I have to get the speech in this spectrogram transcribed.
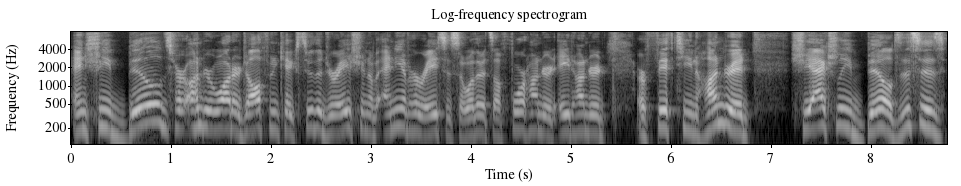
and she builds her underwater dolphin kicks through the duration of any of her races. So whether it's a 400, 800, or 1500, she actually builds. This is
